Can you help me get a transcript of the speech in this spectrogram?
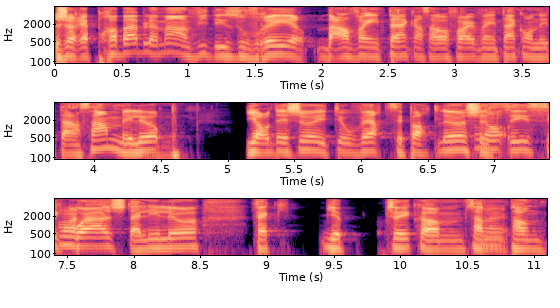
j'aurais probablement envie de les ouvrir dans 20 ans quand ça va faire 20 ans qu'on est ensemble, mais là, ils ont déjà été ouvertes, ces portes-là. Je Non. sais c'est Ouais. quoi, je suis allée là. Fait que, y tu sais, comme, ça me Ouais. tente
